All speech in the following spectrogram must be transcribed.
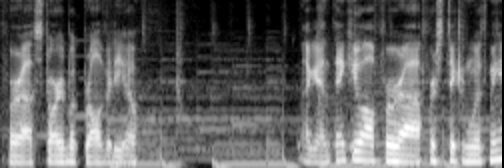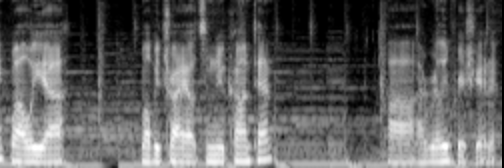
for a Storybook Brawl video. Again, thank you all for uh, for sticking with me while we uh, while we try out some new content. Uh, I really appreciate it.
